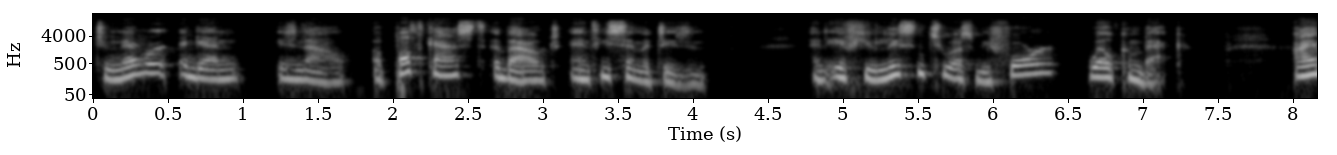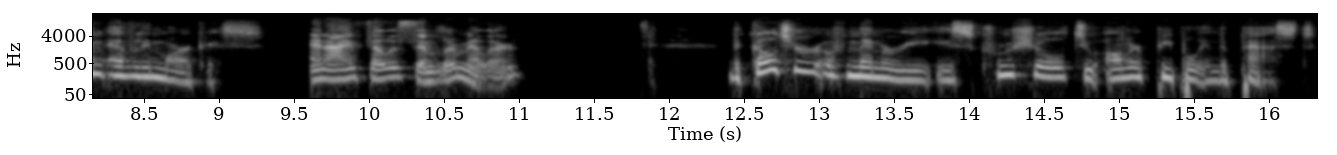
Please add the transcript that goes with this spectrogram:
to Never Again is Now, a podcast about anti Semitism. And if you listened to us before, welcome back. I'm Evelyn Markus. And I'm Phyllis Zimbler Miller. The culture of memory is crucial to honor people in the past,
